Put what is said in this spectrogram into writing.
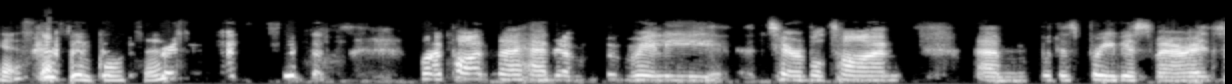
yes, that's important. my partner had a really terrible time um, with his previous marriage,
